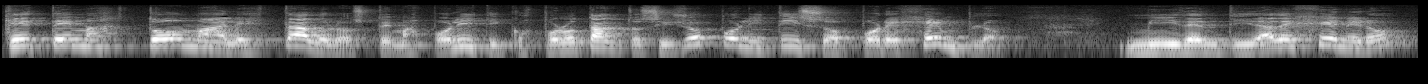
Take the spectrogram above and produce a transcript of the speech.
¿Qué temas toma el Estado los temas políticos? Por lo tanto, si yo politizo, por ejemplo, mi identidad de género,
